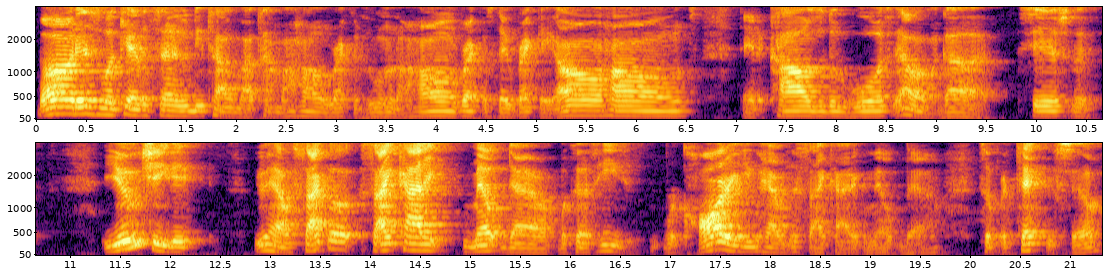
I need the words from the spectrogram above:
Boy, this is what Kevin Samuels be talking about, talking about home records. Women are home records. They break their own homes. They're the cause of divorce. Oh my God. Seriously. You cheated. You have a psycho psychotic meltdown because he's recording you having a psychotic meltdown to protect yourself.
